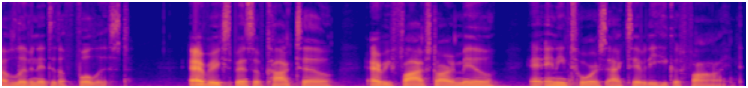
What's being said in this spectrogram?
of living it to the fullest. Every expensive cocktail, every five star meal, and any tourist activity he could find.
